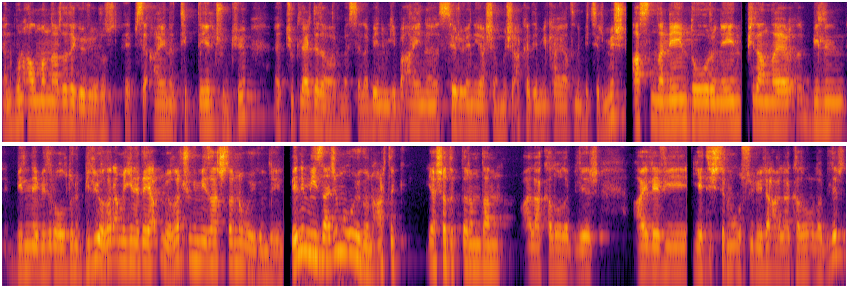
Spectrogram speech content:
Yani bunu Almanlarda da görüyoruz. Hepsi aynı tip değil çünkü. E, Türklerde de var mesela benim gibi aynı serüveni yaşamış, akademik hayatını bitirmiş. Aslında neyin doğru, neyin planlayabilin, bilinebilir olduğunu biliyorlar ama yine de yapmıyorlar çünkü mizaçlarına uygun değil. Benim mizacıma uygun. Artık yaşadıklarımdan alakalı olabilir ailevi yetiştirme usulüyle alakalı olabilir.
